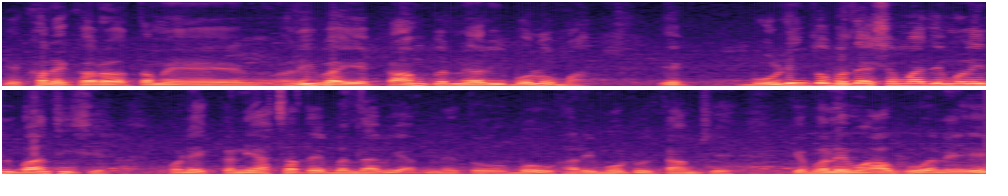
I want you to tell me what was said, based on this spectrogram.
કે ખરેખર તમે હરિભાઈ, એક કામ કરીને હરી, બોલો માં. એક બોર્ડિંગ તો બધા સમાજે મળીને બાંધી છે, પણ એ કન્યા સાથે બંધાવી આપને તો બહુ સારી મોટું કામ છે કે ભલે હું આવું અને એ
